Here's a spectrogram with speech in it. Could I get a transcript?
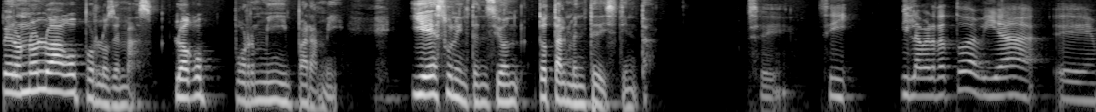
Pero no lo hago por los demás. Lo hago por mí y para mí. y es una intención totalmente distinta. Sí, sí. Y la verdad todavía eh,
